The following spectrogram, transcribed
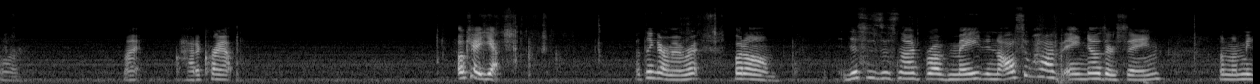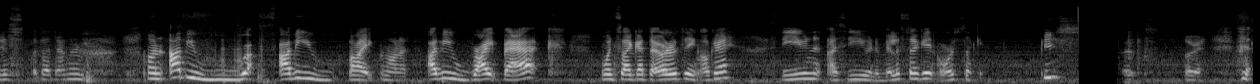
or my I had a cramp. Okay, yeah. I think I remember it. But um this is the sniper I've made and I also have another thing. And let me just put that down here. And I'll be I'll be like on. I'll be right back once I get the other thing, okay? See you I see you in a millisecond or a second. Peace. Okay.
